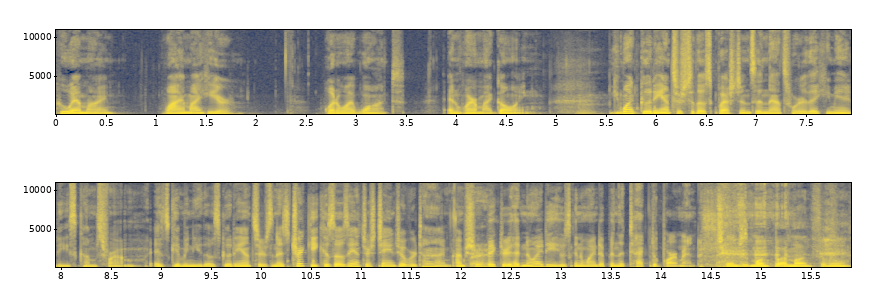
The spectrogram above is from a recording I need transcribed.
Who am I? Why am I here? What do I want? And where am I going? You want good answers to those questions, and that's where the humanities comes from. It's giving you those good answers, and it's tricky because those answers change over time. I'm sure Right. Victor had no idea he was going to wind up in the tech department. Changes month by month for me.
